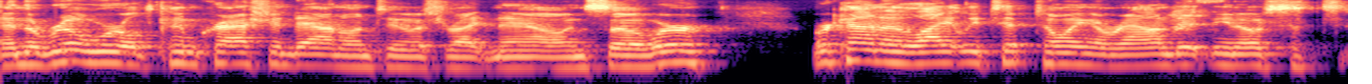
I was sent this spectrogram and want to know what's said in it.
and the real world's come crashing down onto us right now, and so we're we're kind of lightly tiptoeing around it. You know, s-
